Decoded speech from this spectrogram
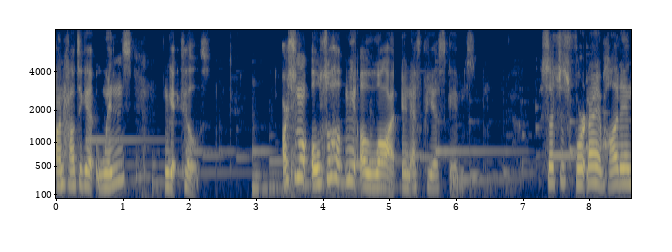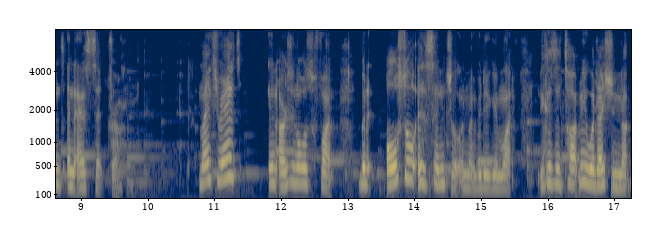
on how to get wins and get kills. Arsenal also helped me a lot in FPS games, such as Fortnite, Paladins, and etc. My experience in Arsenal was fun, but also essential in my video game life because it taught me what I should not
